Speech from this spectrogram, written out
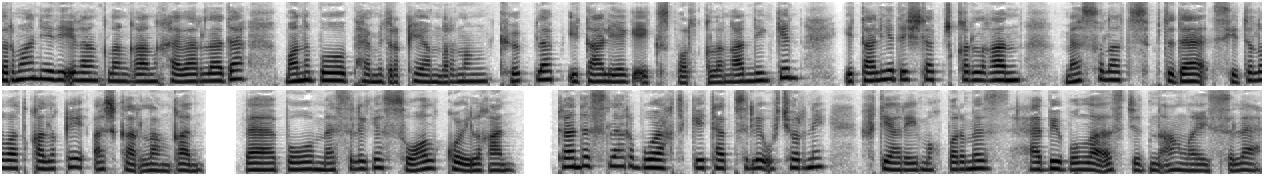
Germaniyada e'lon qilingan xabarlarda mana bu pomidor qiyamlarining ko'plab Italiyaga eksport qilingandan keyin Italiyada ishlab chiqarilgan mahsulot sifatida setilayotganligi oshkorlangan va bu masalaga savol qo'yilgan. Tanda sizlar bu vaqtdagi tafsiliy uchurni ixtiyoriy muxbirimiz Habibulla Asjidin anglaysizlar.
